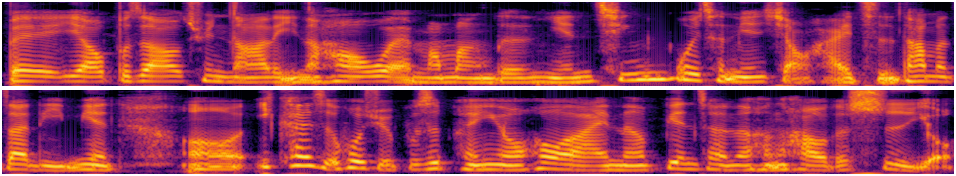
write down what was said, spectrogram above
备要不知道去哪里，然后未来茫茫的年轻未成年小孩子，他们在里面，呃，一开始或许不是朋友，后来呢变成了很好的室友，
